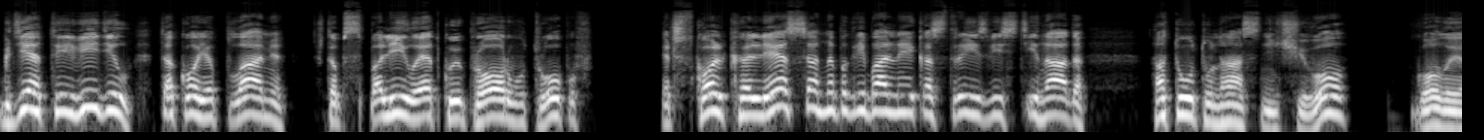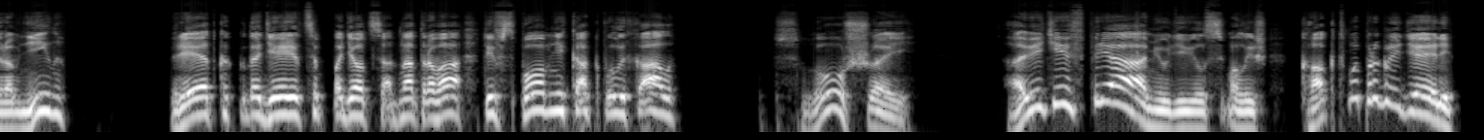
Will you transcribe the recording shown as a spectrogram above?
Где ты видел такое пламя, чтоб спалило эткую прорву трупов? Это ж сколько леса на погребальные костры извести надо, а тут у нас ничего, голая равнина. Редко, когда деревце попадется одна трава, ты вспомни, как полыхало. — Слушай, а ведь и впрямь, — удивился малыш, — как-то мы проглядели.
